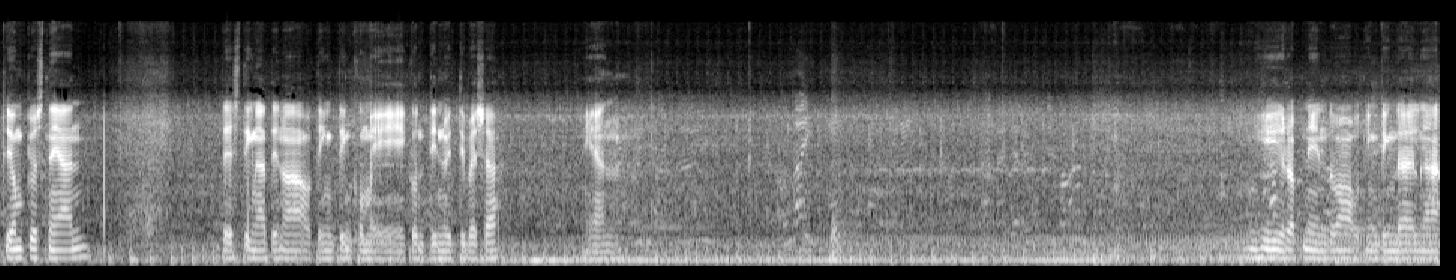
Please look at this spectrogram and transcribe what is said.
Ito yung fuse na yan. Testing natin mga tingting kung may continuity ba siya. Ayan. Ang hirap nito mga kutingting dahil nga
